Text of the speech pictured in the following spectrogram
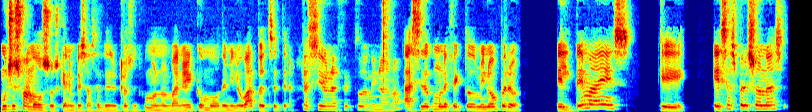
muchos famosos que han empezado a salir del closet como no binario, como Demi Lovato, etc. Que ha sido un efecto dominó, ¿no? Ha sido como un efecto dominó, pero el tema es que esas personas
